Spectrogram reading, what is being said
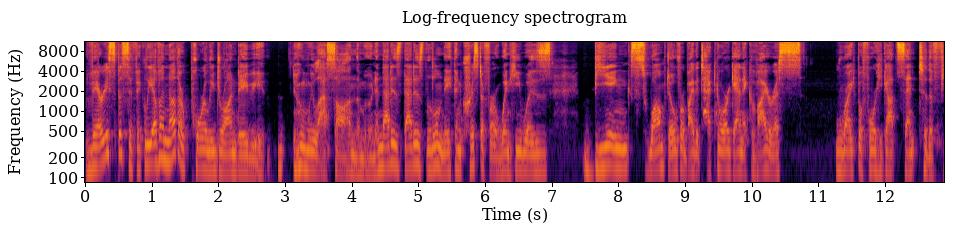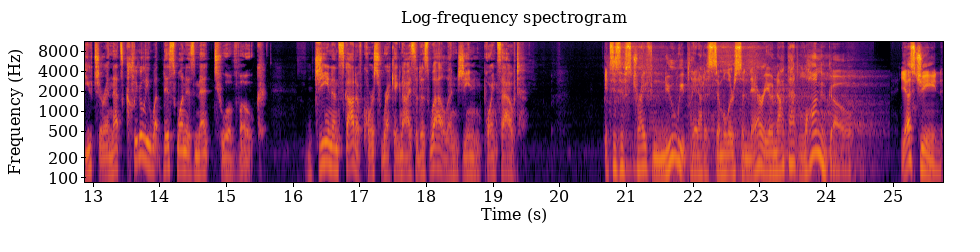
very specifically of another poorly drawn baby whom we last saw on the moon, and that is that is little Nathan Christopher when he was being swamped over by the techno-organic virus right before he got sent to the future, and that's clearly what this one is meant to evoke. Jean and Scott, of course, recognize it as well, and Jean points out. It's as if Stryfe knew we played out a similar scenario not that long ago. Yes, Jean.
